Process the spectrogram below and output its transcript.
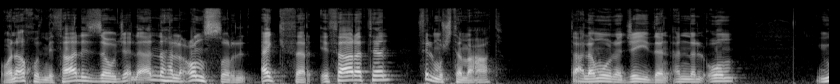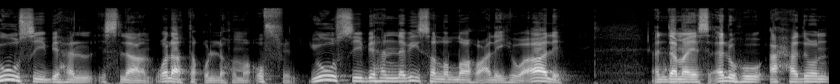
ونأخذ مثال الزوجة لأنها العنصر الأكثر إثارة في المجتمعات. تعلمون جيدا أن الأم يوصي بها الإسلام ولا تقل لهما أف. يوصي بها النبي صلى الله عليه وآله. عندما يسأله أحد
